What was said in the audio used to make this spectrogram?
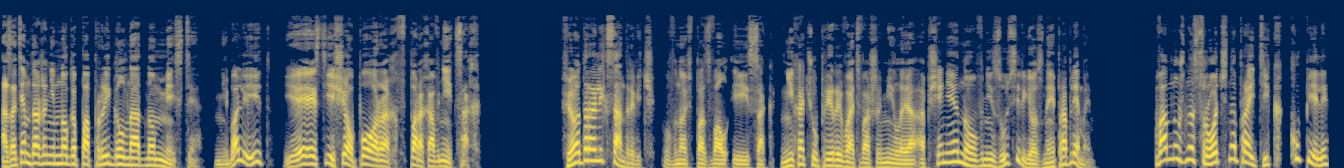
а затем даже немного попрыгал на одном месте. Не болит. Есть еще порох в пороховницах. «Федор Александрович», — вновь позвал Иисак, — «не хочу прерывать ваше милое общение, но внизу серьезные проблемы. Вам нужно срочно пройти к купели».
